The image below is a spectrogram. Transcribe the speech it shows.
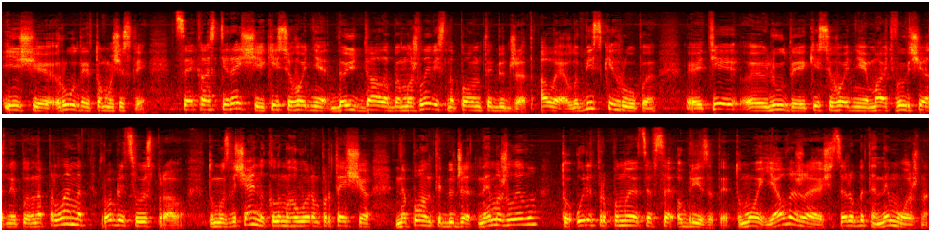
інші руди, в тому числі. Це якраз ті речі, які сьогодні дають дали би можливість наповнити бюджет. Але лобістські групи, е, ті е, люди, які сьогодні мають величезний вплив на парламент, роблять свою справу. Тому, звичайно, коли ми говоримо про те, що наповнити бюджет неможливо, то уряд пропонує це все обрізати. Тому я вважаю, що це робити не можна.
